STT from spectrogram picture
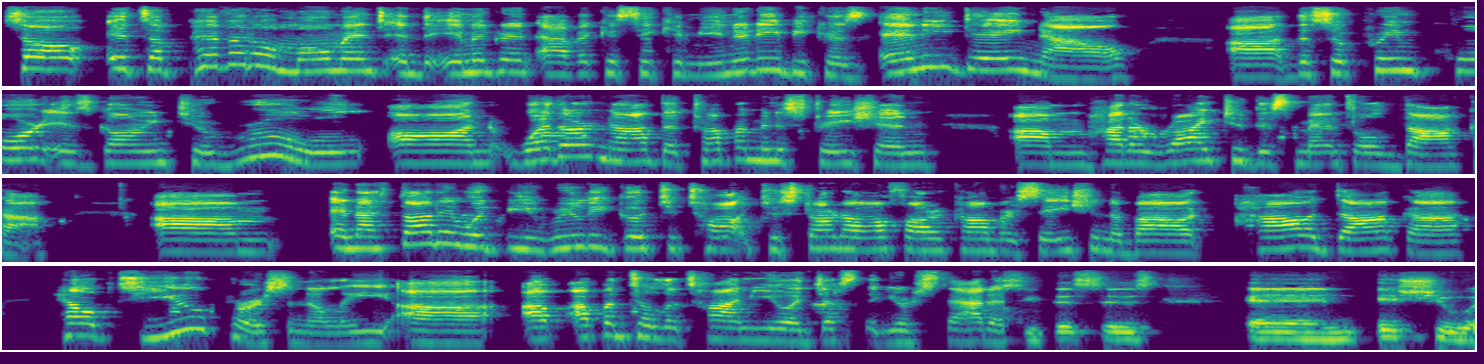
So it's a pivotal moment in the immigrant advocacy community because any day now, uh, the Supreme Court is going to rule on whether or not the Trump administration um, had a right to dismantle DACA. Um, and I thought it would be really good to talk to start off our conversation about how DACA helped you personally uh, up, up until the time you adjusted your status. This is an issue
